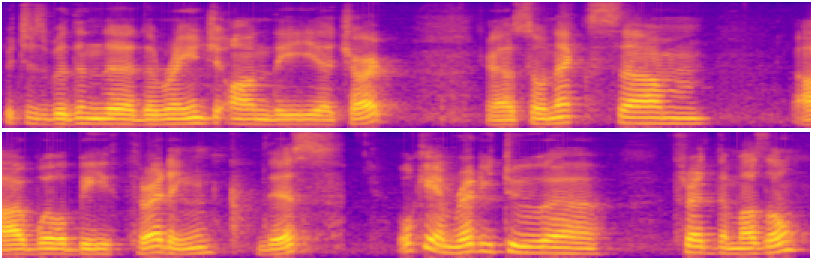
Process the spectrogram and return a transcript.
which is within the, the range on the uh, chart. Uh, so next, um, I will be threading this. Okay, I'm ready to uh, thread the muzzle.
